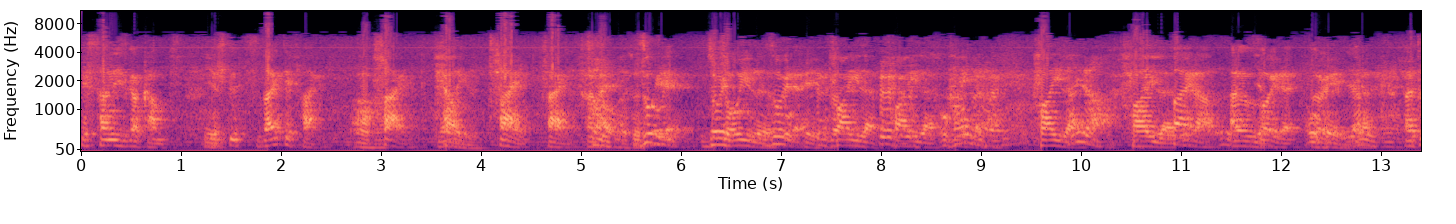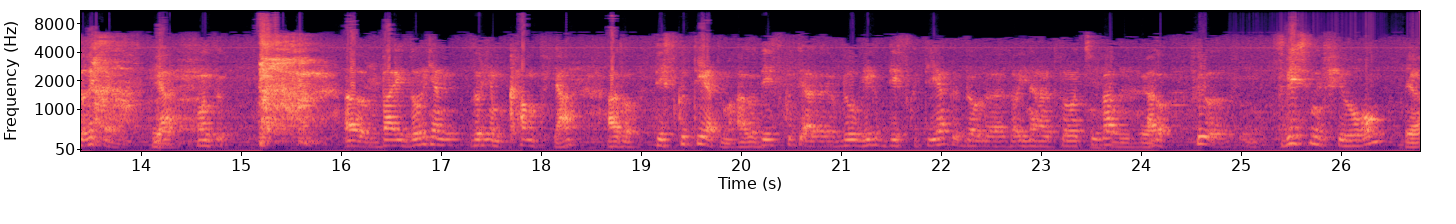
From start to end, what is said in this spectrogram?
des sanriesiger Kampfs, Ja. ist der zweite Fall. Aha. Pfeil. Ja. Pfeil. Pfeil, Pfeil. Pfeil, also Säule. Säule, Säule. okay. Pfeiler, Pfeiler, okay. Pfeiler. Pfeiler, Pfeiler. Pfeiler, also Ja. Säule. Okay, Säule, ja. ja. Also drittens, ja. Ja. Und äh, bei solchem, solchem Kampf, ja, also diskutiert man, also diskutiert, also wird diskutiert so, so innerhalb Deutschland, Mhm, ja. also für, zwischen Führung Ja.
